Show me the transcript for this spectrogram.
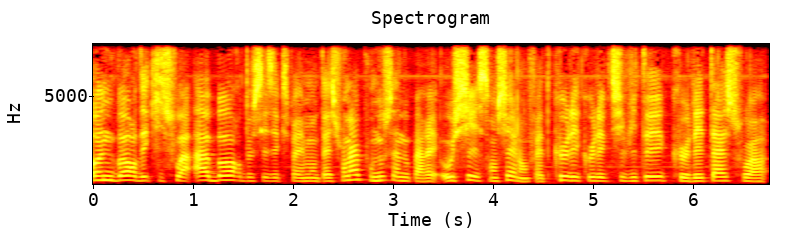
on-board et qui soient à bord de ces expérimentations-là, pour nous, ça nous paraît aussi essentiel, en fait, que les collectivités, que l'État soient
